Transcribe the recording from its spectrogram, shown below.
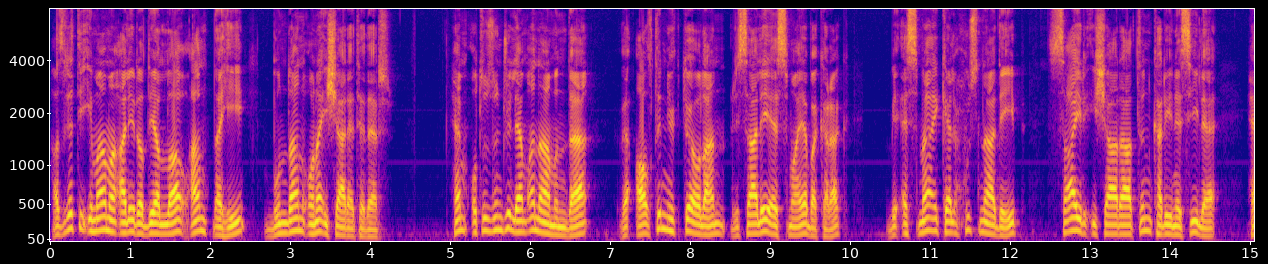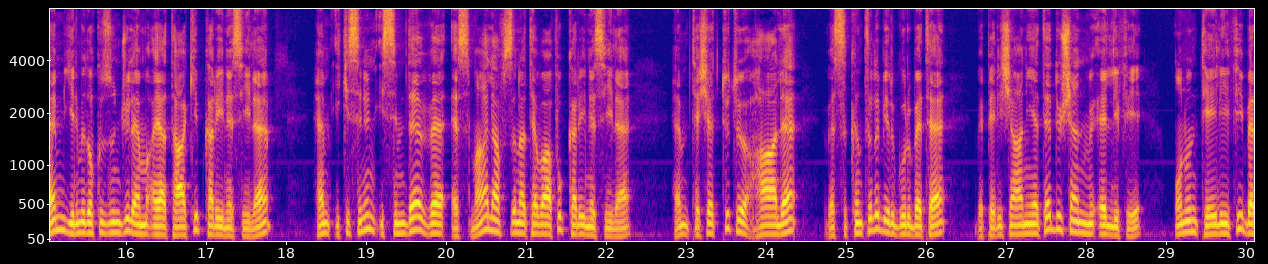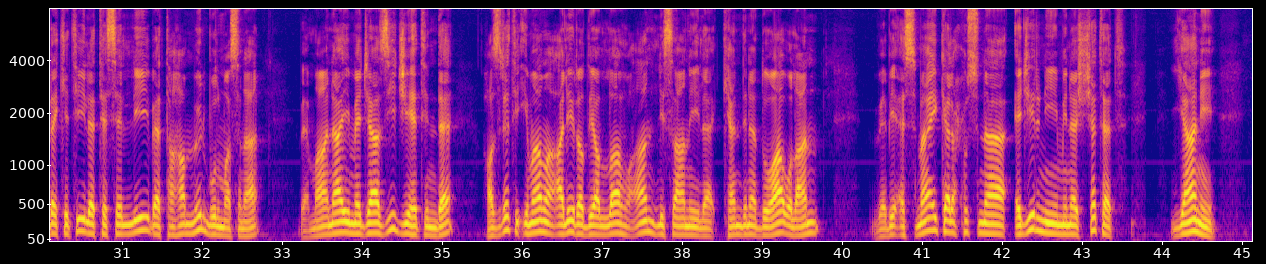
Hazreti İmam Ali radıyallahu anh dahi bundan ona işaret eder. Hem 30. lem'a namında ve altı nükte olan Risale-i Esma'ya bakarak bir Esmaikel Husna deyip sair işaratın karinesiyle hem 29. lem'aya takip karinesiyle hem ikisinin isimde ve esma lafzına tevafuk karinesiyle hem teşettütü hale ve sıkıntılı bir gurbete ve perişaniyete düşen müellifi, onun telifi bereketiyle teselli ve tahammül bulmasına ve manayı mecazi cihetinde Hazreti İmam Ali radıyallahu an lisanıyla kendine dua olan ve bi esmaikel husna ecirni mineşşetet yani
